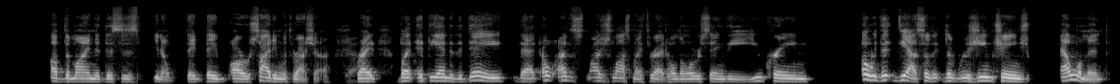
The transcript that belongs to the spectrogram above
of the mind that this is, you know, they, they are siding with Russia, Yeah. right? But at the end of the day, that, oh, I just, I just lost my thread. Hold on. What we're saying, the Ukraine, oh, the, yeah. So the, the regime change element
